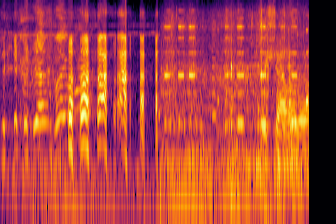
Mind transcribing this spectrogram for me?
Too shallow though.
